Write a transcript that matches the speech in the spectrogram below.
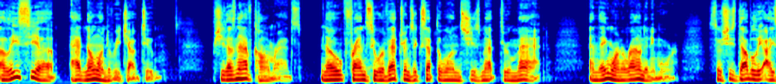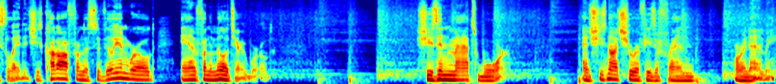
Alicia had no one to reach out to. She doesn't have comrades, no friends who were veterans except the ones she's met through Matt, and they weren't around anymore. So she's doubly isolated. She's cut off from the civilian world and from the military world. She's in Matt's war, and she's not sure if he's a friend or an enemy.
